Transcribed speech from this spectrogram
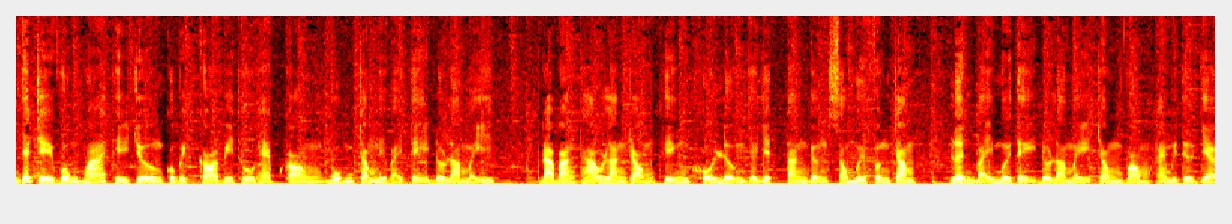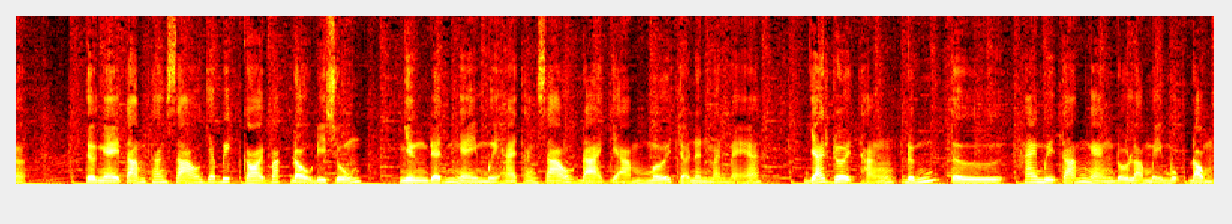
Giá trị vốn hóa thị trường của Bitcoin bị thu hẹp còn 417 tỷ đô la Mỹ. Đã bán tháo lan rộng khiến khối lượng giao dịch tăng gần 60% lên 70 tỷ đô la Mỹ trong vòng 24 giờ. Từ ngày 8 tháng 6, giá Bitcoin bắt đầu đi xuống, nhưng đến ngày 12 tháng 6, đà giảm mới trở nên mạnh mẽ. Giá rơi thẳng đứng từ 28.000 đô la Mỹ một đồng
